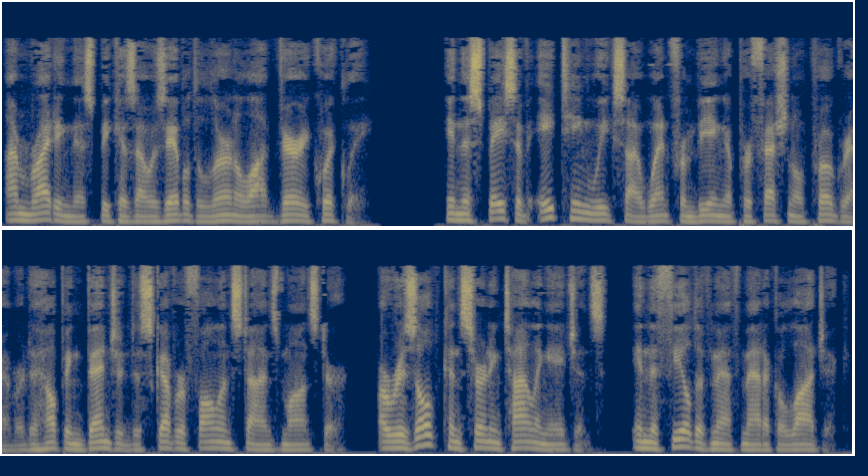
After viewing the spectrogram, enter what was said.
I'm writing this because I was able to learn a lot very quickly. In the space of 18 weeks, I went from being a professional programmer to helping Benja discover Fallenstein's monster, a result concerning tiling agents, in the field of mathematical logic.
